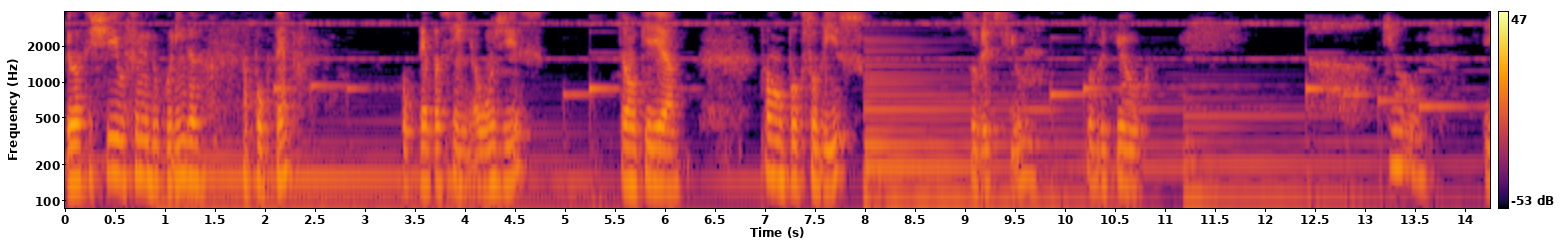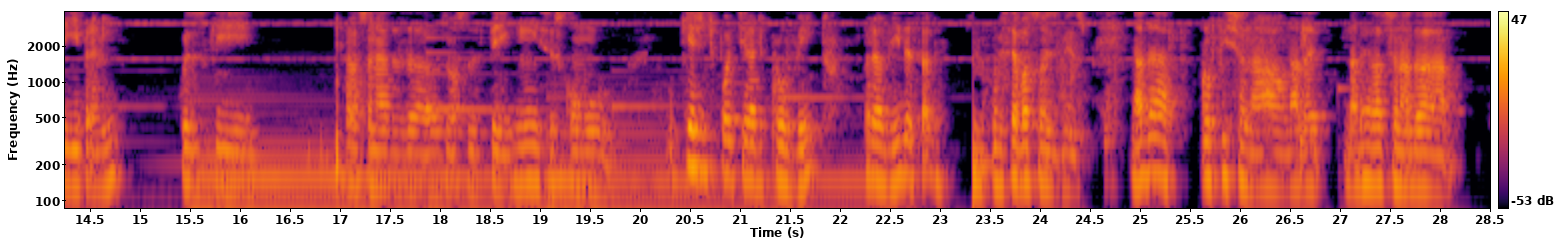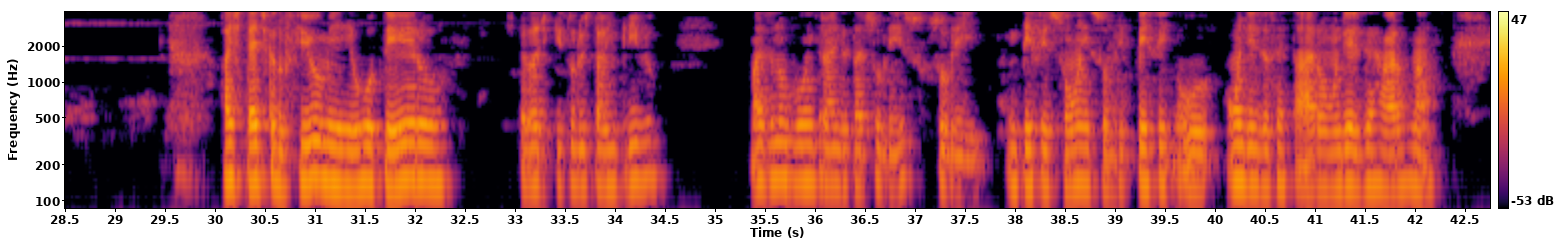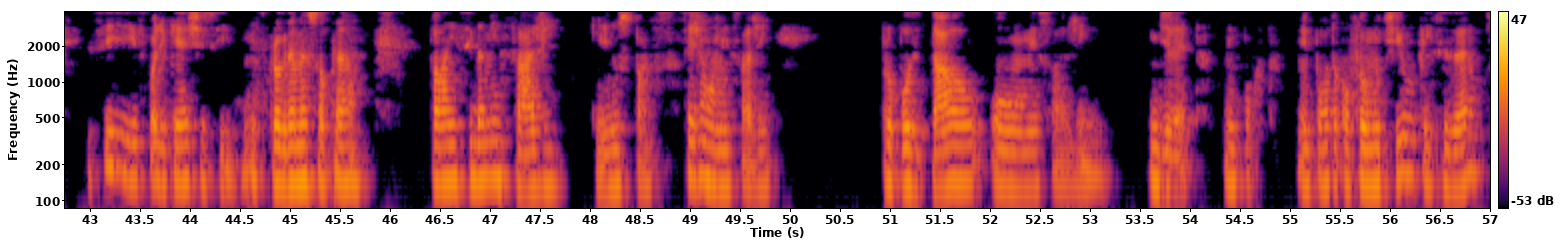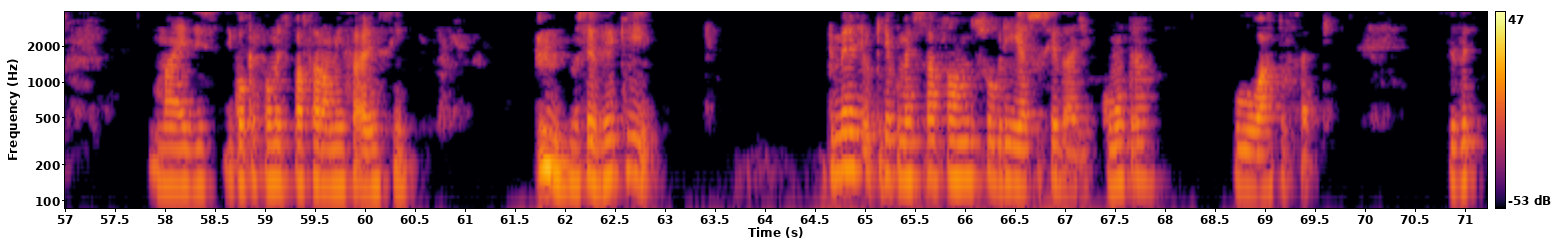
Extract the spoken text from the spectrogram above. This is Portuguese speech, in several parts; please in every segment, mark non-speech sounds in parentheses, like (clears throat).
Eu assisti o filme do Coringa há pouco tempo. Pouco tempo assim, alguns dias. Então eu queria falar um pouco sobre isso. Sobre esse filme. Sobre o que eu. O que eu peguei pra mim. Coisas que. relacionadas às nossas experiências, como o que a gente pode tirar de proveito para a vida, sabe? Observações mesmo. Nada profissional, nada, nada relacionado a a estética do filme, o roteiro, apesar de que tudo estava incrível. Mas eu não vou entrar em detalhes sobre isso, sobre imperfeições, sobre perfe... onde eles acertaram, onde eles erraram, não. Esse, esse podcast, esse, esse programa é só para falar em si da mensagem que ele nos passa. Seja uma mensagem proposital ou uma mensagem indireta, não importa. Não importa qual foi o motivo que eles fizeram, mas de qualquer forma eles passaram a mensagem sim. (clears throat) Você vê que primeiro eu queria começar falando sobre a sociedade contra o Arthur Fleck. Você vê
